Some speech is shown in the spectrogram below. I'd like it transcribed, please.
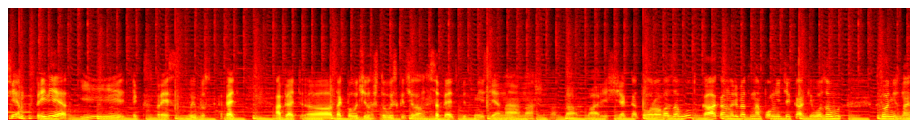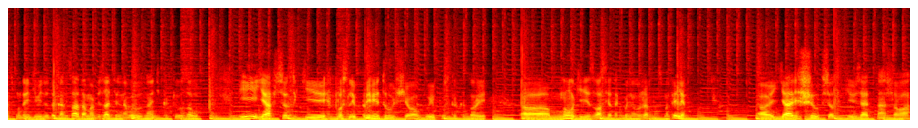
Всем привет! И экспресс выпуск. Опять, опять, э, так получилось, что выскочила у нас опять спецмиссия на нашего товарища, которого зовут. Как оно, ребята, напомните, как его зовут. Кто не знает, смотрите видео до конца, там обязательно вы узнаете, как его зовут. И я все-таки после предыдущего выпуска, который э, многие из вас, я так понял, уже посмотрели, э, я решил все-таки взять нашего,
